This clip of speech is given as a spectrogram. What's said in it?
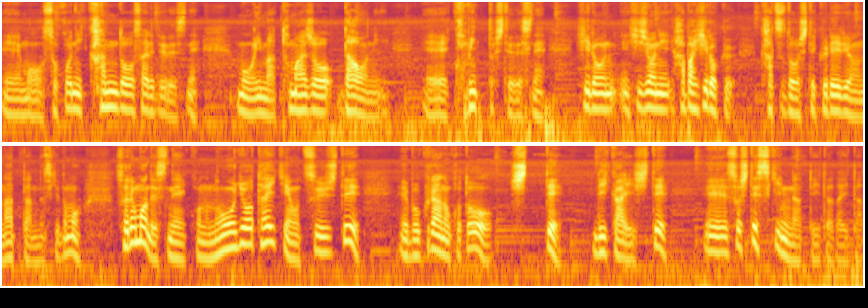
えー、もうそこに感動されてですねもう今トマジョダオにえー、コミットしてですね非常に幅広く活動してくれるようになったんですけどもそれもですねこの農業体験を通じて、僕らのことを知って理解して、そして好きになっていただいた、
